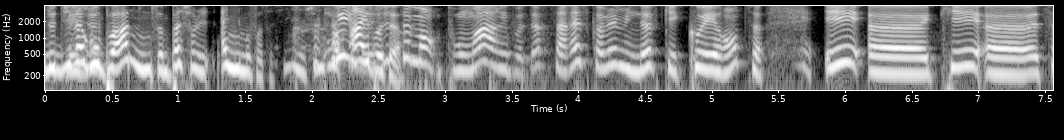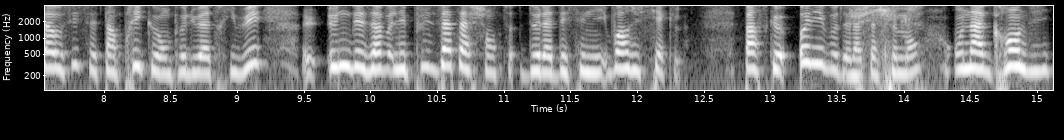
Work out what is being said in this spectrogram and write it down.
Ne divagons je- pas, nous ne sommes pas sur les animaux fantastiques, nous sommes sur Oui, Harry mais Potter. justement, pour moi, Harry Potter, ça reste quand même une œuvre qui est cohérente et euh, qui est, euh, ça aussi, c'est un prix qu'on peut lui attribuer, une des œuvres les plus attachantes de la décennie, voire du siècle. Parce que au niveau de l'attachement, on a grandi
